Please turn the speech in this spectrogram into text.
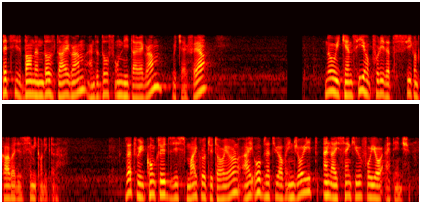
Let's bond and DOS diagram and the DOS only diagram, which I fair. Now we can see hopefully that silicon carbide is a semiconductor. That will conclude this micro tutorial. I hope that you have enjoyed it and I thank you for your attention.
